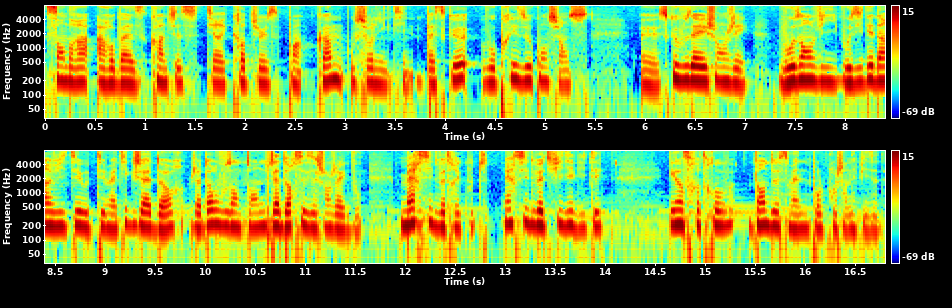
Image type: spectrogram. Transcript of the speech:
sandra-conscious-cultures.com ou sur LinkedIn parce que vos prises de conscience, euh, ce que vous avez changé, vos envies, vos idées d'invités ou de thématiques, j'adore, j'adore vous entendre, j'adore ces échanges avec vous. Merci de votre écoute, merci de votre fidélité. Et on se retrouve dans deux semaines pour le prochain épisode.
